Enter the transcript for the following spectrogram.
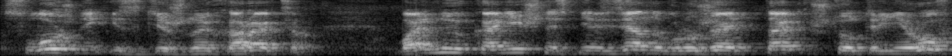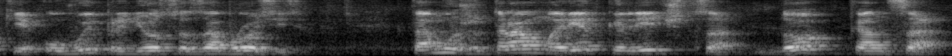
сложный и затяжной характер. Больную конечность нельзя нагружать так, что тренировки, увы, придется забросить. К тому же травмы редко лечатся до конца.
